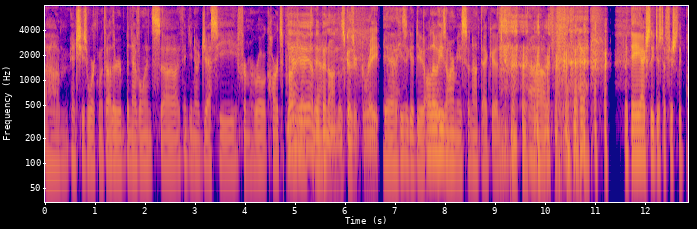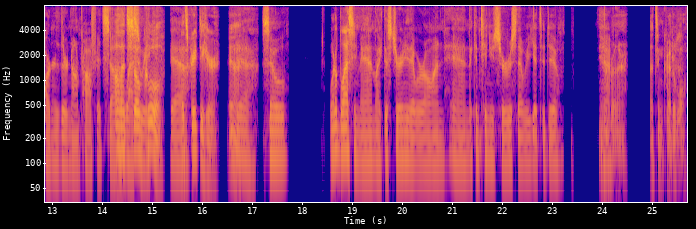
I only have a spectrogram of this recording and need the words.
Um, and she's working with other benevolence. Uh, I think you know Jesse from Heroic Hearts Yeah, Project. yeah, yeah. They've been on. Those guys are great. Yeah, he's a good dude. Although he's army, so not that good. Um, but they actually just officially partnered their nonprofits. Uh, oh, that's so week. cool. Yeah, That's great to hear. Yeah. yeah. So, what a blessing, man! Like this journey that we're on, and the continued service that we get to do. Yeah, Yeah. brother. That's incredible.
